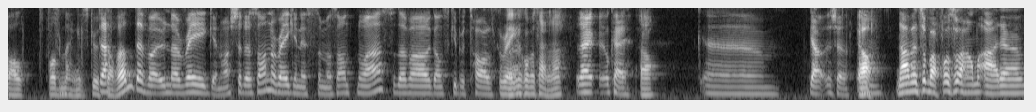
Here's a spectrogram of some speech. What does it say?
valgt på den engelske utgaven. Dette var under Reagan, var ikke det sånn? Reaganism og sånt noe, så det var ganske brutalt. Reagan kommer seinere. OK. Ja. Uh, ja, unnskyld. ja. Nei, men så hvert fall så han er eh,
